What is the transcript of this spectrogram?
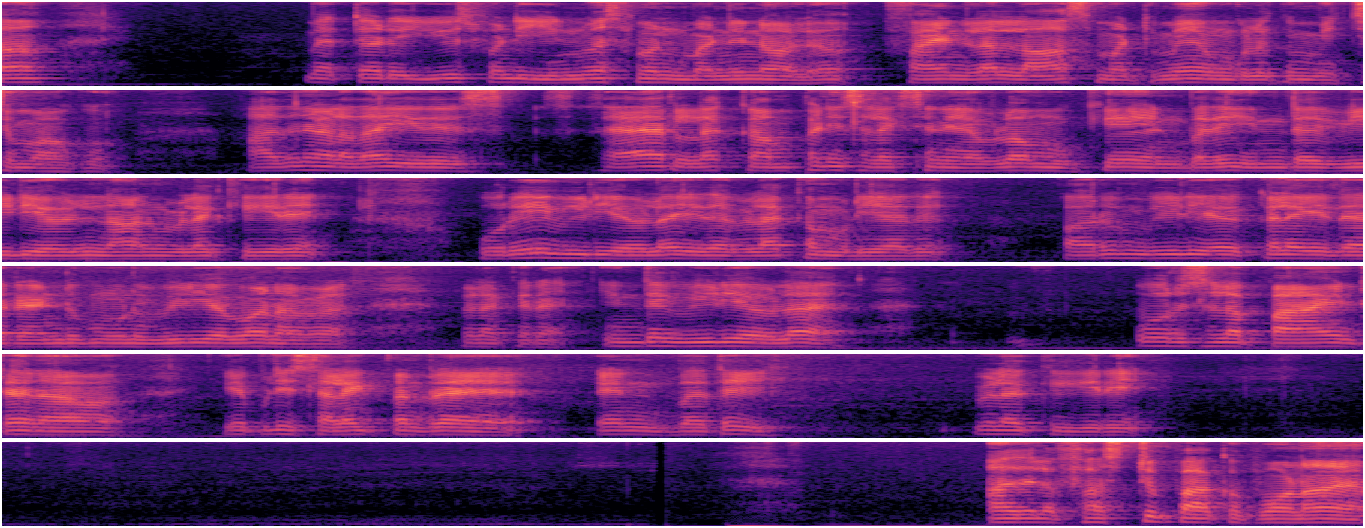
தான் மெத்தடை யூஸ் பண்ணி இன்வெஸ்ட்மெண்ட் பண்ணினாலும் ஃபைனலாக லாஸ் மட்டுமே உங்களுக்கு மிச்சமாகும். அதனால தான் இது ஷேரில் கம்பெனி செலெக்ஷன் எவ்வளோ முக்கியம் என்பதை இந்த வீடியோவில் நான் விளக்குகிறேன். ஒரே வீடியோவில் இதை விளக்க முடியாது. வரும் வீடியோக்களை இதை ரெண்டு மூணு வீடியோவாக நான் விளக்குறேன். இந்த வீடியோவில் ஒரு சில பாயிண்ட்டை நான் எப்படி செலக்ட் பண்ணுறேன் என்பதை விளக்குகிறேன். அதில் ஃபஸ்ட்டு பார்க்க போனால்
